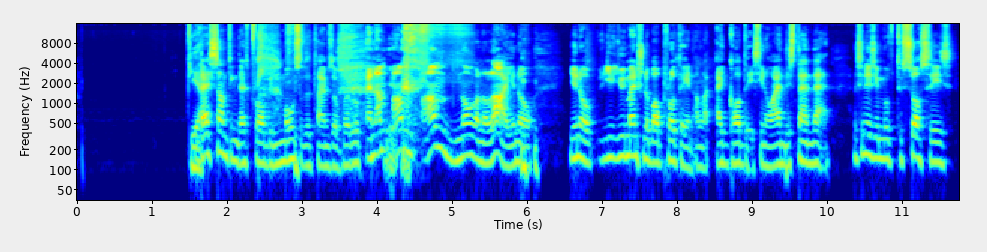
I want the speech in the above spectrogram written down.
Yeah. that's something that's probably most of the times overlooked. And I'm I'm I'm not gonna lie, you know, you know, you, you mentioned about protein. I'm like, I got this, you know, I understand that. As soon as you move to sauces,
